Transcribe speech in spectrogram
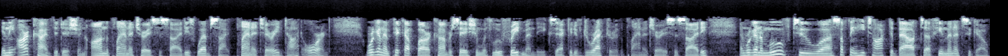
in the archived edition on the Planetary Society's website, planetary.org. We're going to pick up our conversation with Lou Friedman, the executive director of the Planetary Society, and we're going to move to uh, something he talked about a few minutes ago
